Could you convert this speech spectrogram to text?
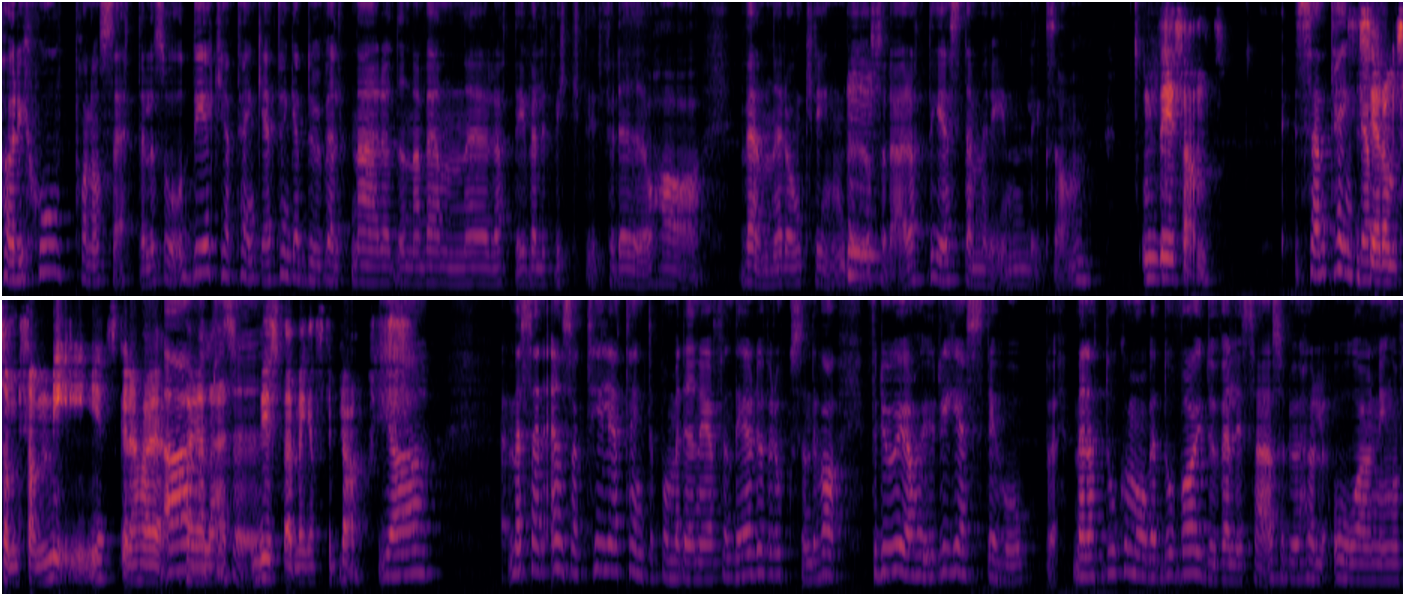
hör ihop på något sätt eller så. Och det kan jag tänka, jag tänker att du är väldigt nära dina vänner, att det är väldigt viktigt för dig att ha vänner omkring dig och mm. sådär. Att det stämmer in liksom. Mm, det är sant. Sen tänkte jag... Se dem som familj, ska det ha, ja, har jag läst. Precis. Det stämmer ganska bra. Ja. Men sen en sak till jag tänkte på med dig när jag funderade över oxen. Det var, för du och jag har ju rest ihop. Men att då kom jag ihåg att då var ju du väldigt så här, alltså du höll ordning och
